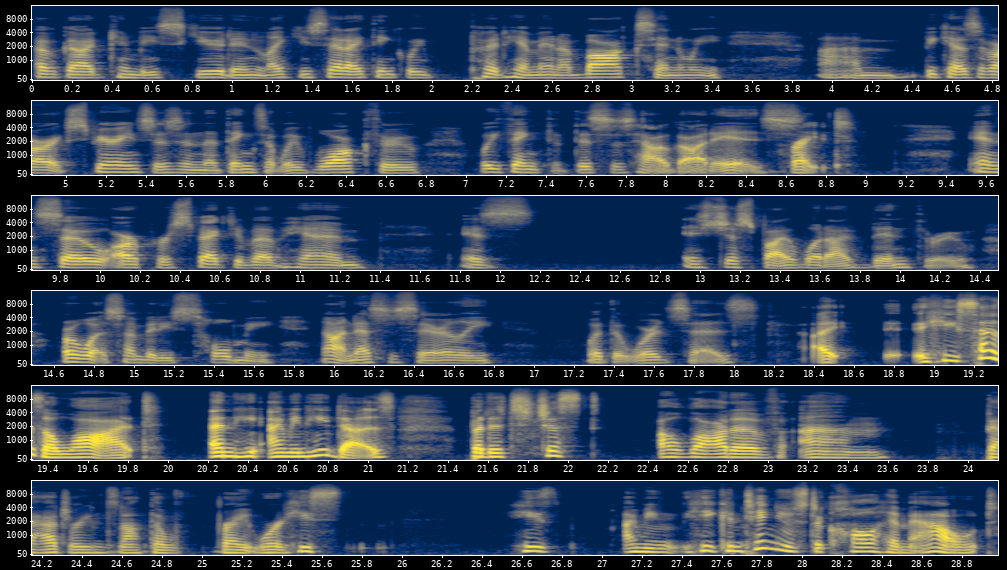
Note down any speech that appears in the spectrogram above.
of God can be skewed, and like you said, I think we put him in a box, and we, um, because of our experiences and the things that we've walked through, we think that this is how God is. right And so our perspective of him is is just by what I've been through or what somebody's told me, not necessarily what the word says. I he says a lot, and he I mean he does, but it's just a lot of um badgering's not the right word. He's he's I mean he continues to call him out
